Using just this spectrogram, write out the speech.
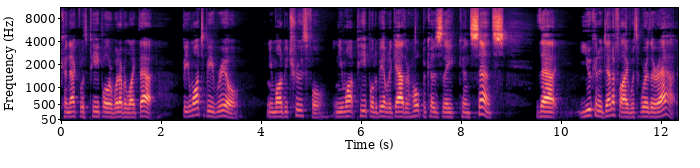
connect with people or whatever like that. But you want to be real, and you want to be truthful, and you want people to be able to gather hope because they can sense that you can identify with where they're at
